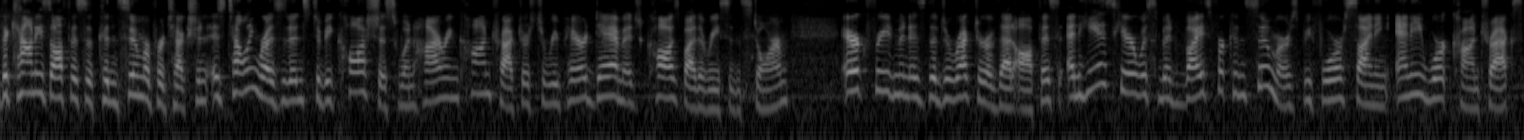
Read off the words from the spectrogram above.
The county's Office of Consumer Protection is telling residents to be cautious when hiring contractors to repair damage caused by the recent storm. Eric Friedman is the director of that office, and he is here with some advice for consumers before signing any work contracts.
